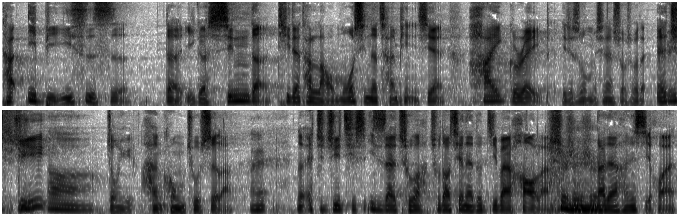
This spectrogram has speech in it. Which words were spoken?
它一比一四四的一个新的替代它老模型的产品线 High Grade，也就是我们现在所说的 HG，啊，终于横空出世了。哎，那 HG 其实一直在出啊，出到现在都几百号了，是是是大家很喜欢。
